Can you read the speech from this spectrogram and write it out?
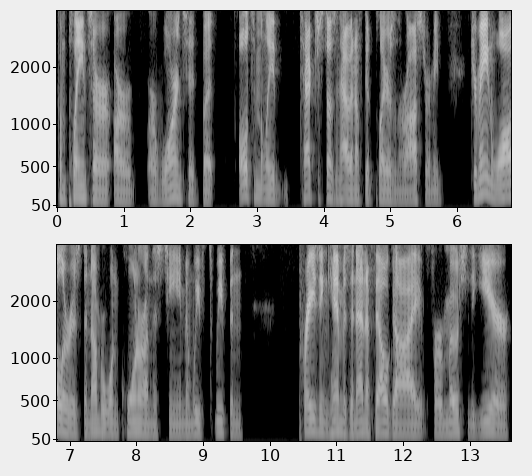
complaints are are are warranted, but ultimately Tech just doesn't have enough good players on the roster. I mean, Jermaine Waller is the number one corner on this team, and we've we've been praising him as an NFL guy for most of the year.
